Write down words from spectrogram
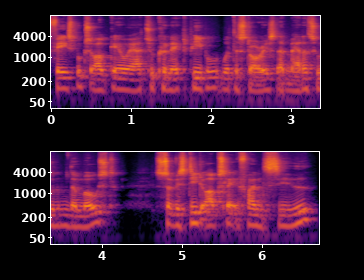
Facebooks opgave er to connect people with the stories that matter to them the most. Så hvis dit opslag fra en side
